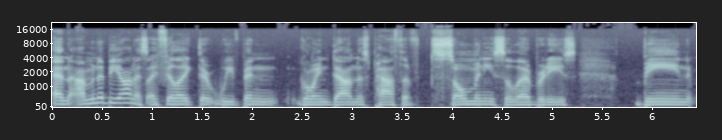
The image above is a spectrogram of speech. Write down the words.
and I'm gonna be honest. I feel like there, we've been going down this path of so many celebrities being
